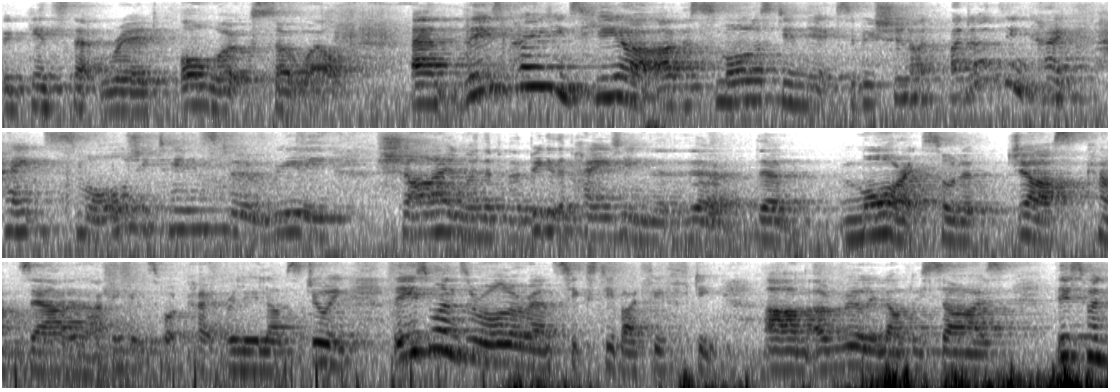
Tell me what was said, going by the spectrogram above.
against that red all works so well. And these paintings here are the smallest in the exhibition. I, I don't think Kate paints small. She tends to really shine when the, the bigger the painting, the, the, the more it sort of just comes out and I think it's what Kate really loves doing. These ones are all around 60 by 50, um, a really lovely size. This one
